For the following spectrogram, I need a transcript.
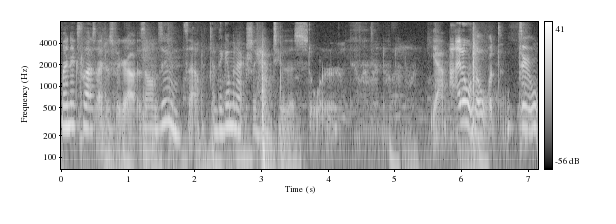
My next class I just figured out is on Zoom. So I think I'm gonna actually head to the store. Yeah, I don't know what to do.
